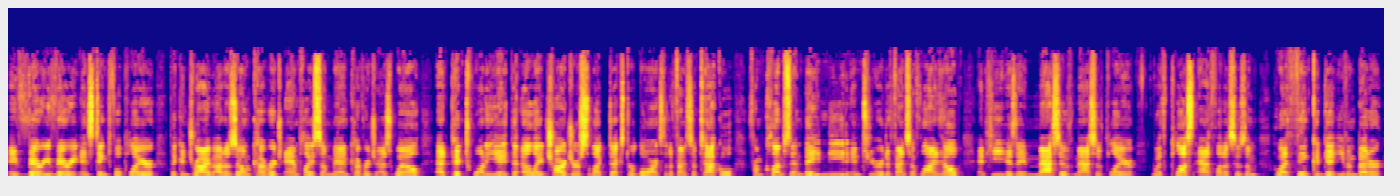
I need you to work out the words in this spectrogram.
a very, very instinctful player that can drive out of zone coverage and play some man coverage as well. At pick 28, the LA Chargers select Dexter Lawrence, the defensive tackle from Clemson. They need interior defensive line help, and he is a massive, massive player with plus athleticism who I think could get even better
